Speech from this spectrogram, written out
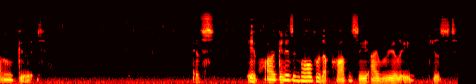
Oh, good. If if Harkon is involved with a prophecy, I really just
